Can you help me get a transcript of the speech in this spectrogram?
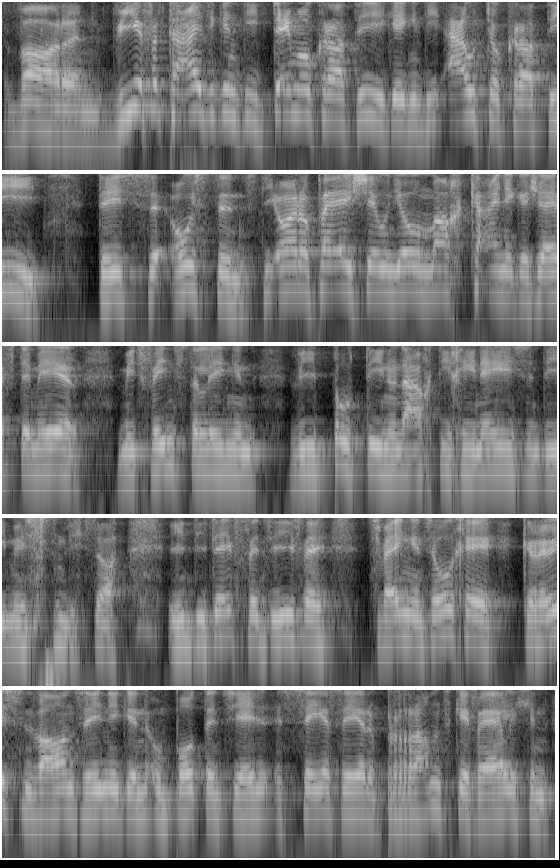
waren. Wir verteidigen die Demokratie gegen die Autokratie des Ostens. Die Europäische Union macht keine Geschäfte mehr mit Finsterlingen wie Putin und auch die Chinesen, die müssen wieder in die Defensive zwängen. Solche größenwahnsinnigen und potenziell sehr, sehr brandgefährlichen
